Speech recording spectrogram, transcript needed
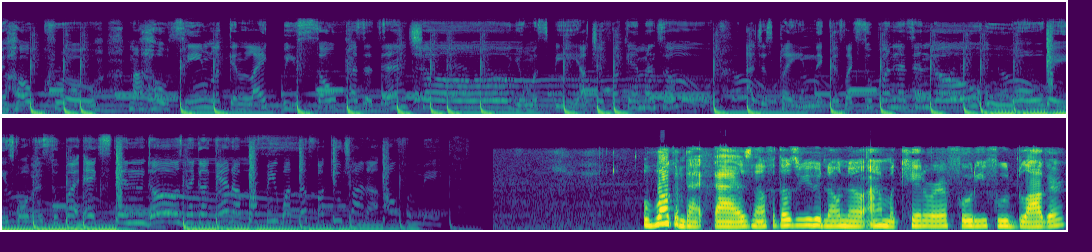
your whole crew. My whole team looking like we so presidential. I just niggas like Super Nintendo. Ooh, always super extendos. Nigga, get up. What the fuck you offer me? Welcome back, guys. Now, for those of you who don't know, I'm a caterer, foodie, food blogger.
